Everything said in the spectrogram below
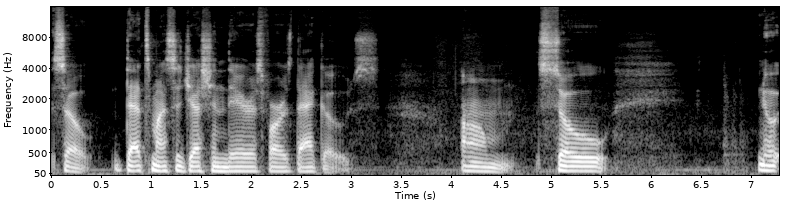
so that's my suggestion there as far as that goes. Um, so, you know,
